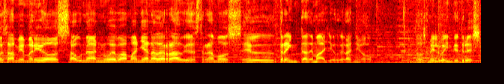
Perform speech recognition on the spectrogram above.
¿Cómo están? Bienvenidos a una nueva mañana de radio. Estrenamos el 30 de mayo del año 2023.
